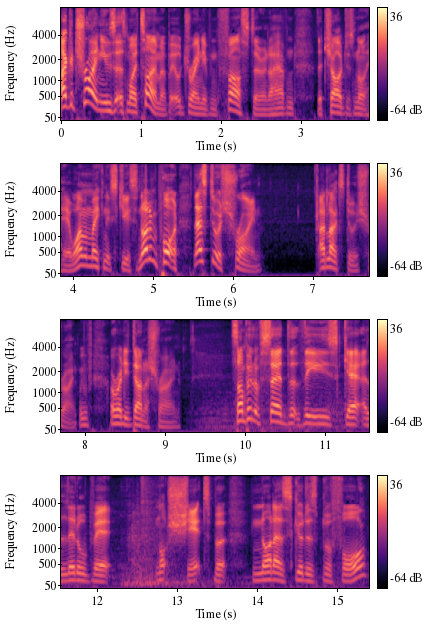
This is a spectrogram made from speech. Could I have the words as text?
I could try and use it as my timer, but it'll drain even faster, and I haven't... The charger's not here. Why am I making excuses? Not important. Let's do a shrine. I'd like to do a shrine. We've already done a shrine. Some people have said that these get a little bit... Not shit, but not as good as before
